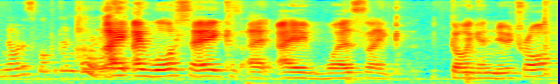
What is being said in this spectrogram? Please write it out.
noticeable potentially. I, I will say because I, I was like going in neutral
